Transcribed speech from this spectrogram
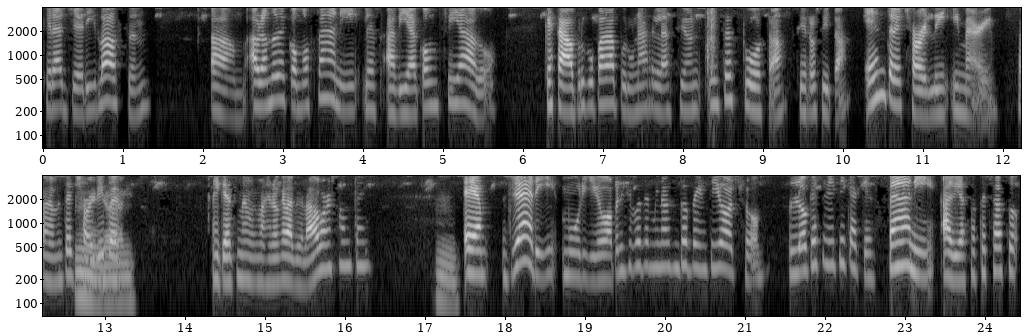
que era Jerry Lawson, um, hablando de cómo Fanny les había confiado que estaba preocupada por una relación incestuosa, sí, Rosita, entre Charlie y Mary. Obviamente Charlie, I guess me imagino que la violaba o something. Mm. Eh, Jerry murió a principios de 1928, lo que significa que Fanny había sospechado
